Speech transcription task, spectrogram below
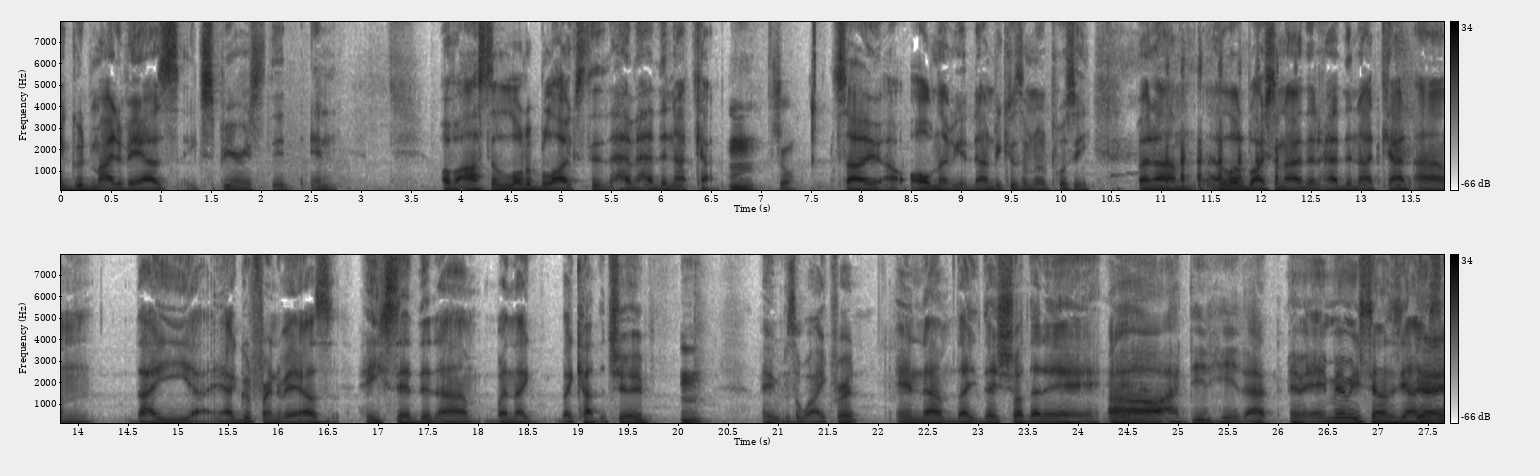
a good mate of ours experienced it. And I've asked a lot of blokes that have had the nut cut. Mm, sure. So I'll never get done because I'm not a pussy. But um, a lot of blokes I know that have had the nut cut, um, they, uh, a good friend of ours, he said that um, when they, they cut the tube, he was awake for it. And um, they, they shot that air. Oh, I did hear that. Remember, remember he sounds young. he said-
